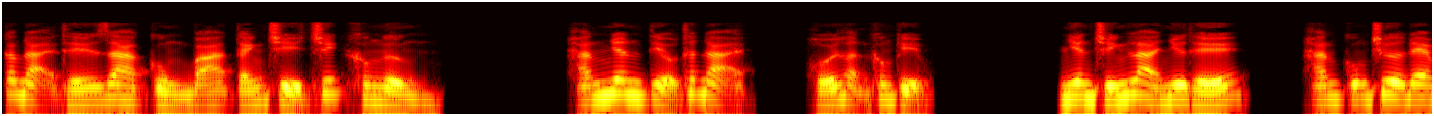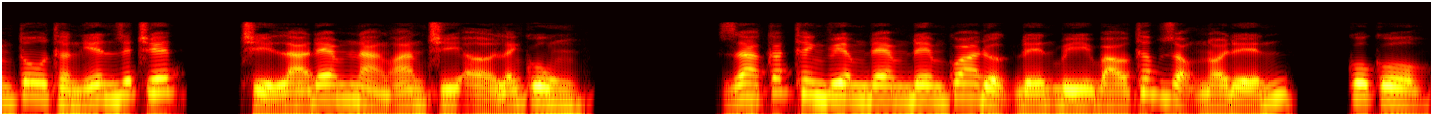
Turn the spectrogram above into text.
các đại thế gia cùng bá tánh chỉ trích không ngừng. Hắn nhân tiểu thất đại, hối hận không kịp. Nhiên chính là như thế, hắn cũng chưa đem Tô Thần Yên giết chết, chỉ là đem nàng an trí ở lãnh cung. Gia Cát Thanh Viêm đem đêm qua được đến bí báo thấp giọng nói đến, cô cô,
